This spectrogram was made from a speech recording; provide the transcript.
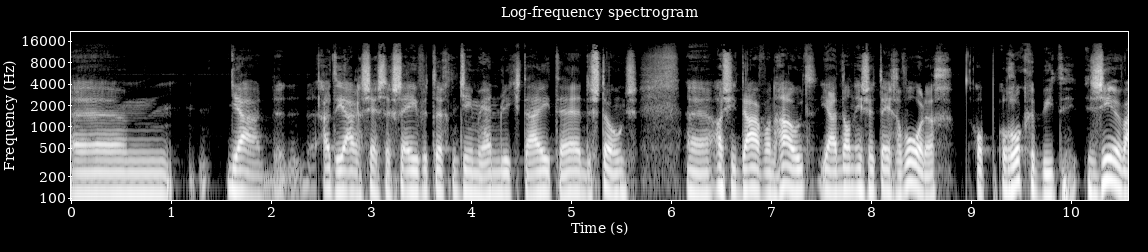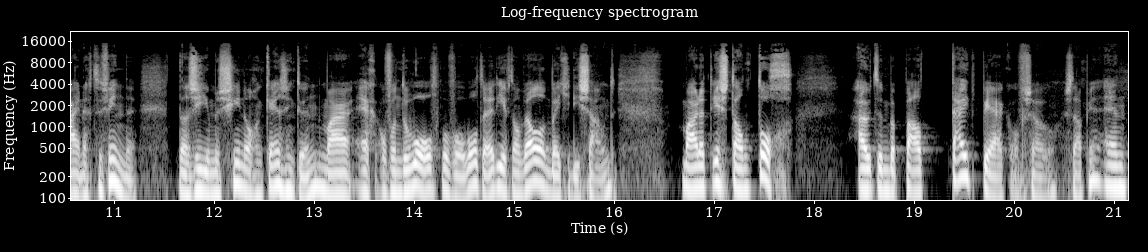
um, ja, uit de jaren 60, 70, de Jimi Hendrix tijd, hè, de Stones. Uh, als je daarvan houdt, ja, dan is er tegenwoordig op rockgebied zeer weinig te vinden. Dan zie je misschien nog een Kensington, maar echt, of een The Wolf bijvoorbeeld, hè, die heeft dan wel een beetje die sound. Maar dat is dan toch uit een bepaald tijdperk of zo, snap je? En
